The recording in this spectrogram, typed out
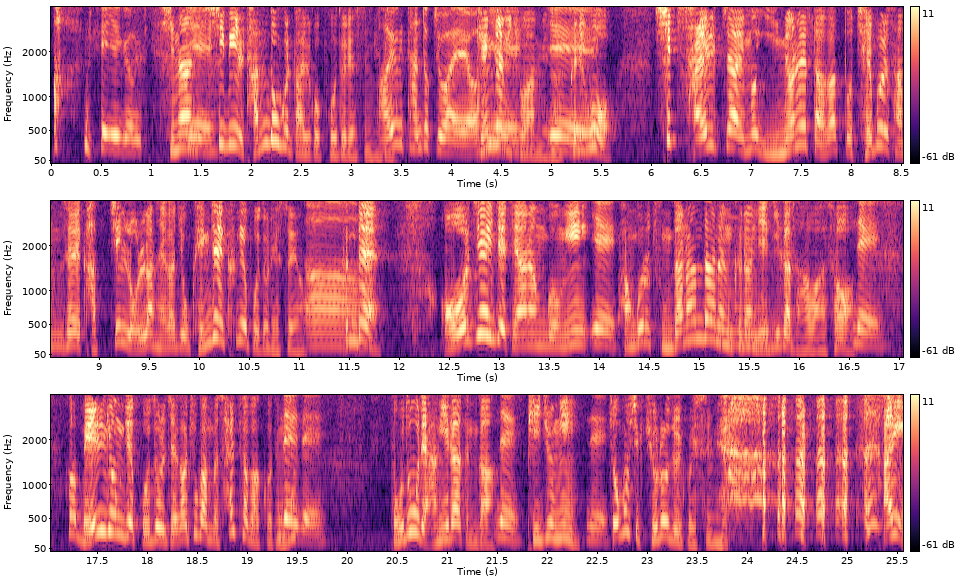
매일경제. 지난 예. 12일 단독을 달고 보도를 했습니다. 아, 여기 단독 좋아해요. 굉장히 예. 좋아합니다. 예. 그리고 14일자에 뭐 이면에다가 또 재벌 3세 갑질 논란 해가지고 굉장히 크게 보도를 했어요. 아. 근데 어제 이제 대한항공이 예. 음. 광고를 중단한다는 그런 얘기가 나와서 네. 어, 매일경제 보도를 제가 쭉 한번 살펴봤거든요. 네, 네. 보도량이라든가 네. 비중이 네. 조금씩 줄어들고 있습니다. 아니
